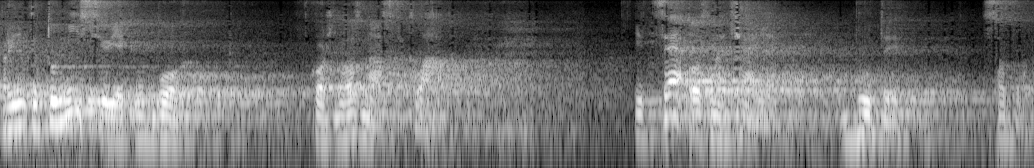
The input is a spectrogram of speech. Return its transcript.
прийняти ту місію, яку Бог кожного з нас вклав. І це означає бути собою.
